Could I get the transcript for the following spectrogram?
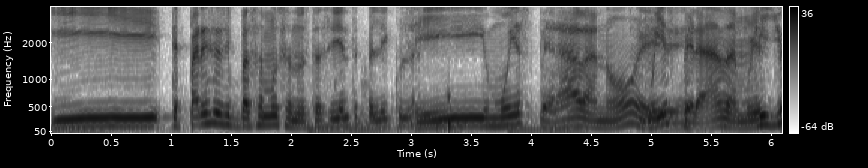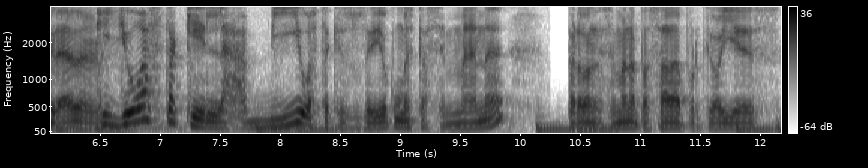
¿Y te parece si pasamos a nuestra siguiente película? Sí, muy esperada, ¿no? Muy Eh, esperada, muy que yo- esperada. que yo hasta que la vi o hasta que sucedió como esta semana, perdón, la semana pasada porque hoy es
